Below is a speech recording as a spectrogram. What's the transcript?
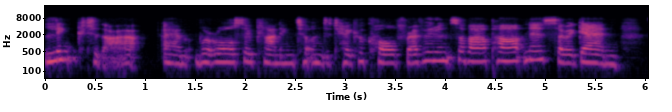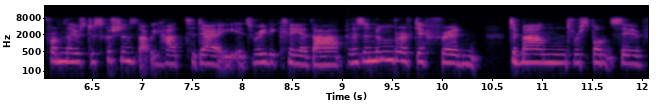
Linked to that um, we're also planning to undertake a call for evidence of our partners. So, again, from those discussions that we had today, it's really clear that there's a number of different demand responsive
